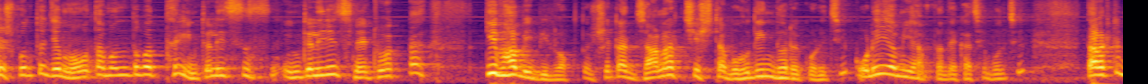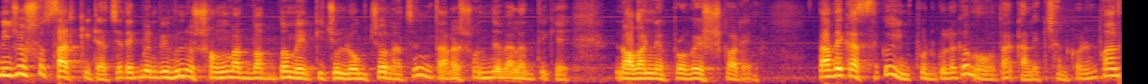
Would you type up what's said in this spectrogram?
শেষ পর্যন্ত যে মমতা বন্দ্যোপাধ্যায় ইন্টেলিজেন্স ইন্টেলিজেন্স নেটওয়ার্কটা কীভাবে বিভক্ত? সেটা জানার চেষ্টা বহুদিন ধরে করেছি, করেই আমি আপনাদের কাছে বলছি। তার একটা নিজস্ব সার্কিট আছে, দেখবেন বিভিন্ন সংবাদ মাধ্যমের কিছু লোকজন আছেন, তারা সন্ধেবেলার দিকে নবান্নে প্রবেশ করেন। তাদের কাছ থেকেও ইনপুটগুলোকে মমতা কালেকশন করেন। পাঁচ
